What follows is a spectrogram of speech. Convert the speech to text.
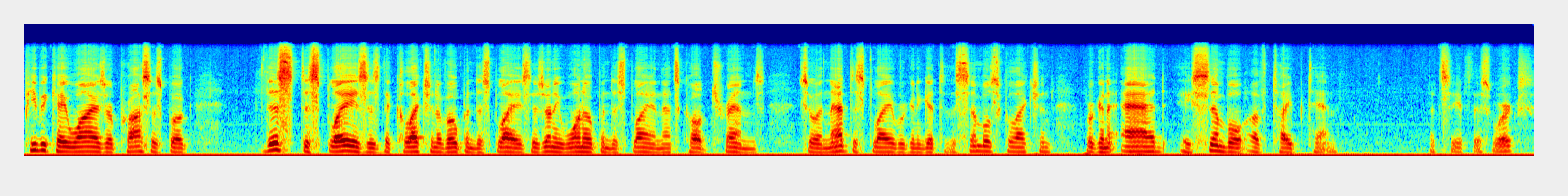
PBKY is our process book. this displays is the collection of open displays. There's only one open display and that's called trends. So in that display we're going to get to the symbols collection. We're going to add a symbol of type 10. Let's see if this works.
